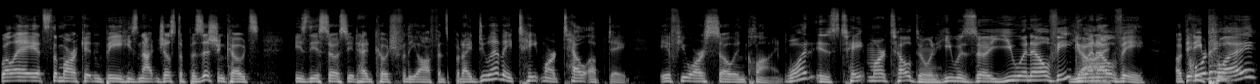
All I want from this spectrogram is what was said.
Well, a it's the market, and b he's not just a position coach; he's the associate head coach for the offense. But I do have a Tate Martell update, if you are so inclined. what is Tate Martell doing? He was a UNLV guy. UNLV. Did he play?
